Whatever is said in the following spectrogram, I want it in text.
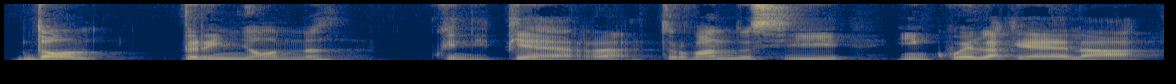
Don Perignon, quindi Pierre, trovandosi in quella che è la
